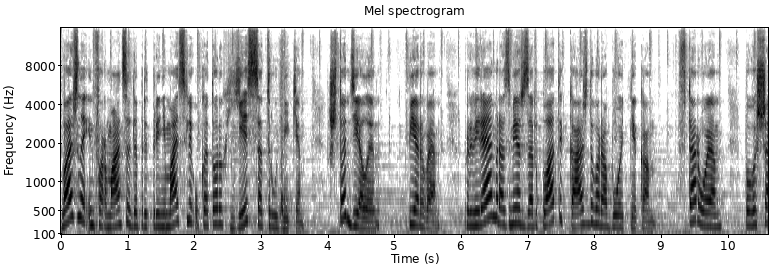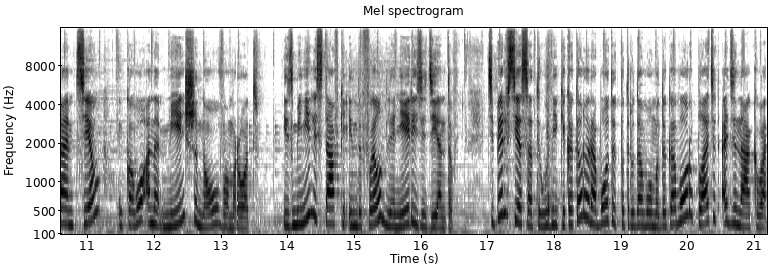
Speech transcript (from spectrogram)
Важная информация для предпринимателей, у которых есть сотрудники. Что делаем? Первое. Проверяем размер зарплаты каждого работника. Второе. Повышаем тем, у кого она меньше нового МРОД. Изменились ставки НДФЛ для нерезидентов. Теперь все сотрудники, которые работают по трудовому договору, платят одинаково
